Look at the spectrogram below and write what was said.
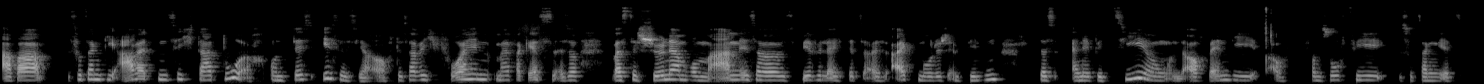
Aber sozusagen die arbeiten sich da durch und das ist es ja auch. Das habe ich vorhin mal vergessen. Also was das Schöne am Roman ist, aber was wir vielleicht jetzt als altmodisch empfinden, dass eine Beziehung und auch wenn die auch von so viel sozusagen jetzt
